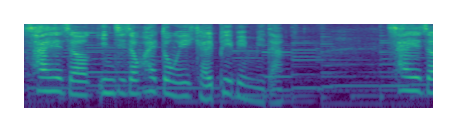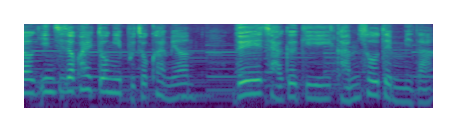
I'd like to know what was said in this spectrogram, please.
사회적, 인지적 활동의 결핍입니다. 사회적, 인지적 활동이 부족하면 뇌 자극이 감소됩니다.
